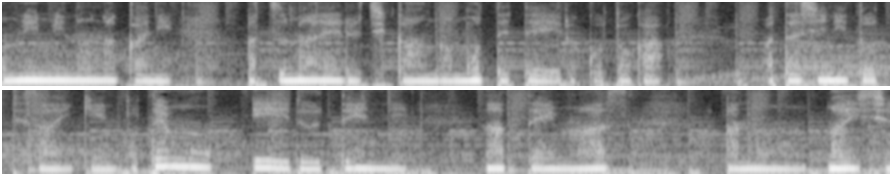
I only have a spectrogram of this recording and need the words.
お耳の中に集まれる時間が持てていることが私にとって最近とてもいいルーティンになっています。あの毎週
